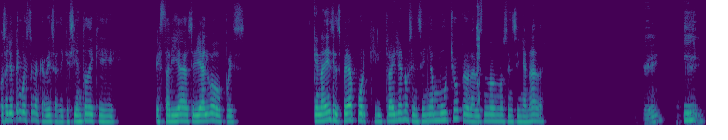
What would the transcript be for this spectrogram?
o sea, yo tengo esto en la cabeza de que siento de que estaría, sería algo, pues, que nadie se espera porque el tráiler nos enseña mucho, pero a la vez no nos enseña nada. Y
